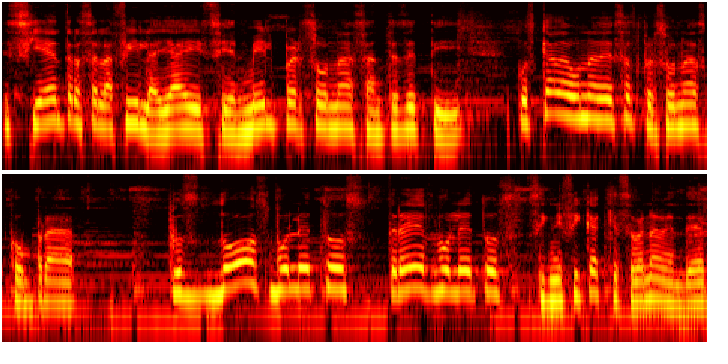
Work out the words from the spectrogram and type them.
si entras a la fila y hay 100 mil personas antes de ti, pues cada una de esas personas compra pues dos boletos, tres boletos, significa que se van a vender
